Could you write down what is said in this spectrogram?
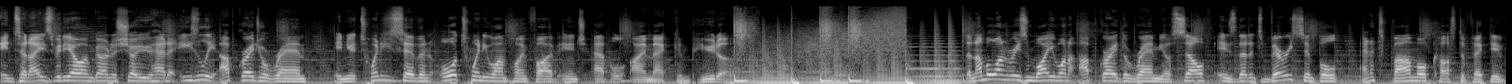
In today's video, I'm going to show you how to easily upgrade your RAM in your 27 or 21.5 inch Apple iMac computer. The number one reason why you want to upgrade the RAM yourself is that it's very simple and it's far more cost effective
